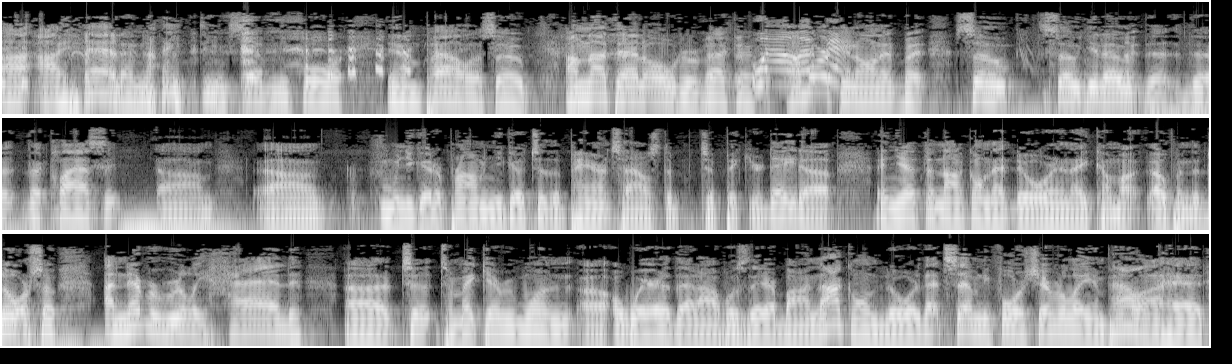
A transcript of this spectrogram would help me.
I, I had a 1974 Impala, so I'm not that old, Rebecca. Well, I'm okay. working on it, but so so you know the the the classic. Um, uh, when you go to prom and you go to the parents' house to, to pick your date up, and you have to knock on that door, and they come up, open the door. So I never really had uh, to to make everyone uh, aware that I was there by a knock on the door. That '74 Chevrolet Impala I had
